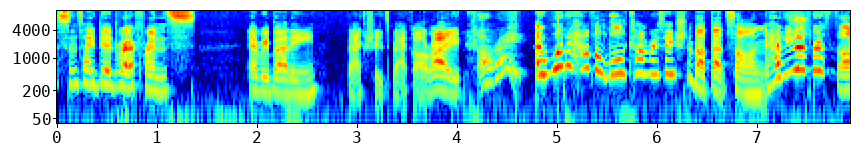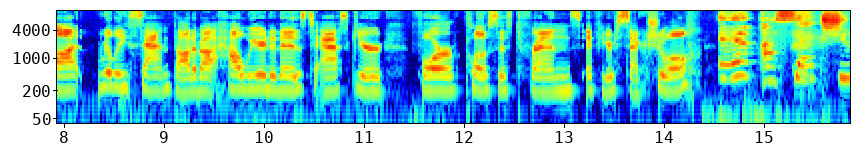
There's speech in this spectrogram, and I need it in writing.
since I did reference everybody, Backstreet's back all right, All right. I want to have a little conversation about that song. Have you ever thought, really sat and thought about how weird it is to ask your four closest friends if you're sexual? Am I sexual?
